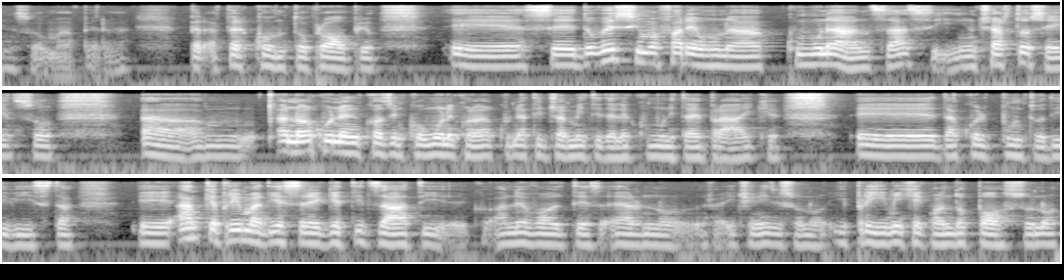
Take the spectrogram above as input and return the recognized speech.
insomma, per, per, per conto proprio. E se dovessimo fare una comunanza, sì, in un certo senso um, hanno alcune cose in comune con alcuni atteggiamenti delle comunità ebraiche e da quel punto di vista. E anche prima di essere ghettizzati, ecco, alle volte erano, cioè, i cinesi sono i primi che quando possono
